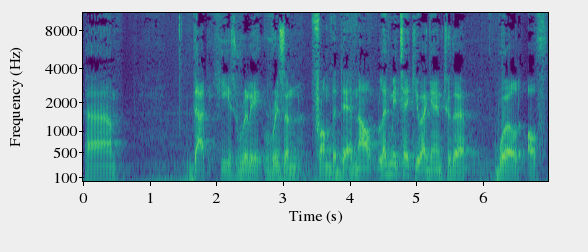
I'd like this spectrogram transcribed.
um, that he is really risen from the dead? Now, let me take you again to the world of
